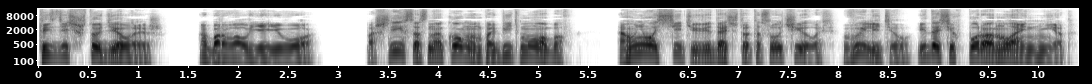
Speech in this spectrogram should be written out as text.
«Ты здесь что делаешь?» — оборвал я его. «Пошли со знакомым побить мобов. А у него с сетью, видать, что-то случилось. Вылетел, и до сих пор онлайн нет.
